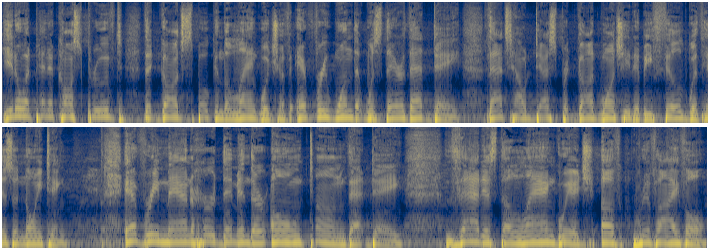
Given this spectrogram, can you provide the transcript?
You know what Pentecost proved? That God spoke in the language of everyone that was there that day. That's how desperate God wants you to be filled with His anointing. Every man heard them in their own tongue that day. That is the language of revival.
